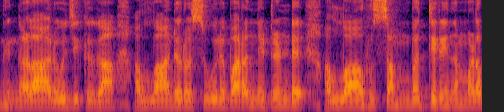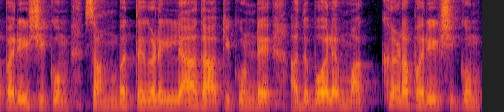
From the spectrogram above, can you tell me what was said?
നിങ്ങൾ ആലോചിക്കുക അള്ളാന്റെ റസൂൽ പറഞ്ഞിട്ടുണ്ട് അള്ളാഹു സമ്പത്തിനെ നമ്മളെ പരീക്ഷിക്കും സമ്പത്തുകൾ ഇല്ലാതാക്കിക്കൊണ്ട് അതുപോലെ മക്കളെ പരീക്ഷിക്കും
